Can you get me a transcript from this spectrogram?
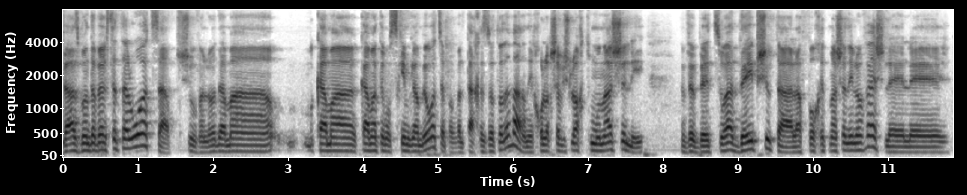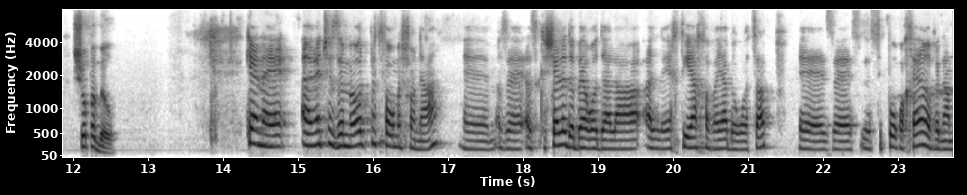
ואז בואו נדבר קצת על וואטסאפ, שוב, אני לא יודע מה, כמה, כמה אתם עוסקים גם בוואטסאפ, אבל תכל'ס זה אותו דבר, אני יכול עכשיו לשלוח תמונה שלי, ובצורה די פשוטה להפוך את מה שאני לובש לשופאבל. כן, אה, האמת שזה מאוד פלטפורמה שונה, אז, אז קשה לדבר עוד על, ה, על איך תהיה החוויה בוואטסאפ, אה, זה, זה סיפור אחר, וגם,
